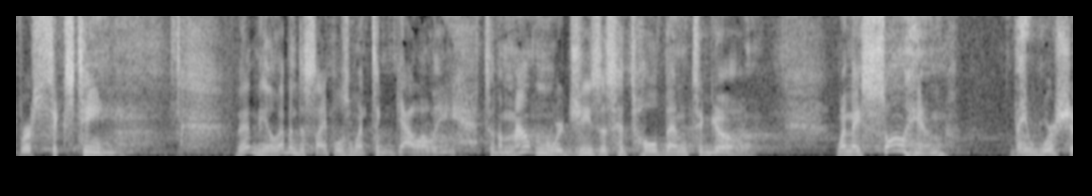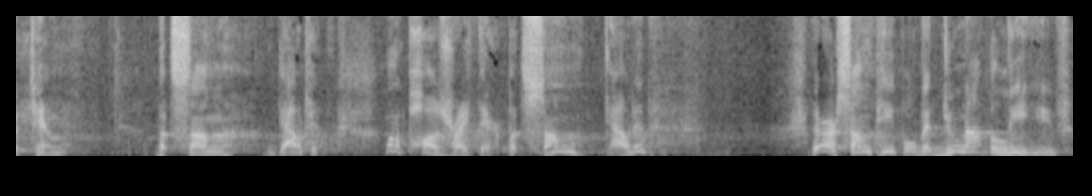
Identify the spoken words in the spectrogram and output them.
verse 16. Then the 11 disciples went to Galilee, to the mountain where Jesus had told them to go. When they saw him, they worshiped him, but some doubted. I want to pause right there. But some doubted? There are some people that do not believe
